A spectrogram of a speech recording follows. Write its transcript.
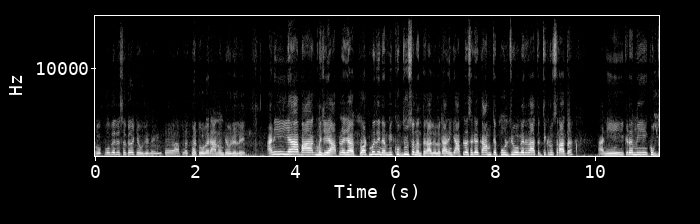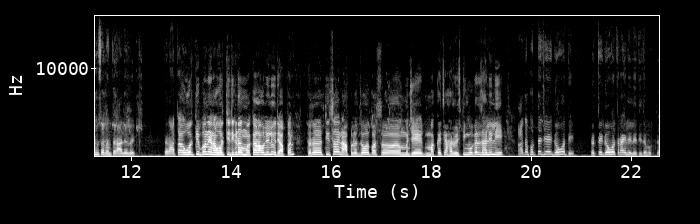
रोप वगैरे सगळं ठेवलेलं आहे. इथं आपलं खत वगैरे आणून ठेवलेलं आहे. आणि या बाग म्हणजे आपल्या ज्या प्लॉटमध्ये ना मी खूप दिवसानंतर आलेलो. कारण की आपलं सगळं काम ते पोल्ट्री वगैरे राहतं तिकडूच राहतं. आणि इकडं मी खूप दिवसानंतर आलेलो आहे. तर आता वरती पण आहे ना वरती तिकडं मका लावलेली होती आपण. तर तिचं आहे ना आपलं जवळपास म्हणजे मक्याची हार्वेस्टिंग वगैरे झालेली आहे. आता फक्त जे गवत आहे तर ते गवत राहिलेले आहे तिथं फक्त.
